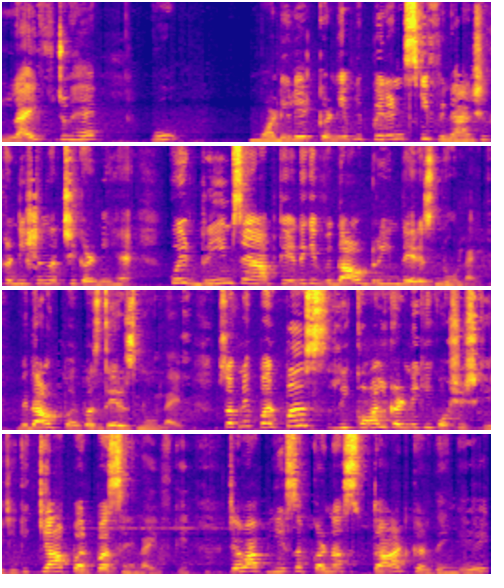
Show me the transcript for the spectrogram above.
लाइफ जो है, वो मॉड्यूलेट करनी है, अपने पेरेंट्स की फिनेंशियल कंडीशन अच्छी करनी है। कोई ड्रीम्स हैं आपके, देखिए without dream there is no life without purpose there is no life so अपने पर्पस रिकॉल करने की कोशिश कीजिए कि क्या पर्पस हैं लाइफ के। जब आप ये सब करना स्टार्ट कर देंगे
